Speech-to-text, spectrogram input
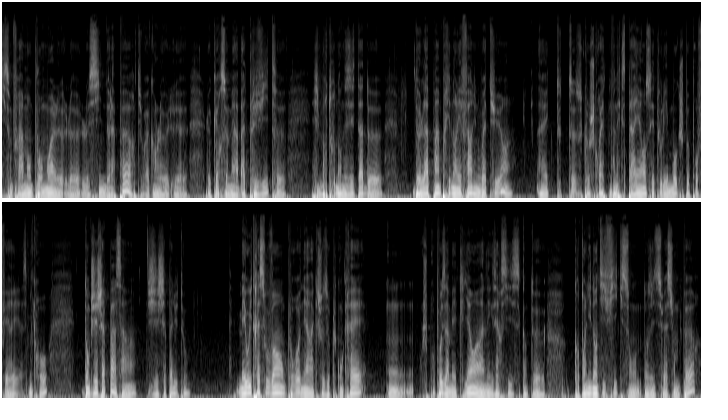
qui sont vraiment pour moi le, signe de la peur, tu vois, quand le, cœur se met à battre plus vite, euh, je me retrouve dans des états de, de lapin pris dans les phares d'une voiture, avec tout ce que je crois être mon expérience et tous les mots que je peux proférer à ce micro. Donc j'échappe pas à ça, hein. j'échappe pas du tout. Mais oui, très souvent, pour revenir à quelque chose de plus concret, je propose à mes clients un exercice quand, euh, quand on identifie qu'ils sont dans une situation de peur,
